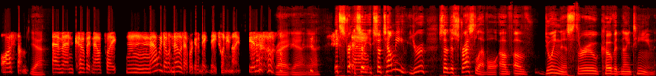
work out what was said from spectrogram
awesome. yeah, And then COVID, now it's like mm, now we don't know that we're going to make May 29th. You know, right, yeah, yeah. It's stress. So, So- so tell me your so the stress level of of doing this through COVID nineteen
